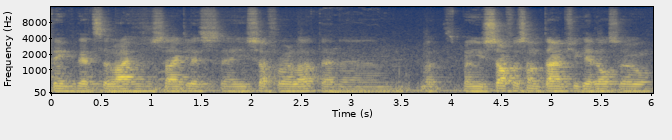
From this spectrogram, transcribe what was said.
think that's the life of a cyclist. Uh, you suffer a lot, and um, but when you suffer, sometimes you get also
